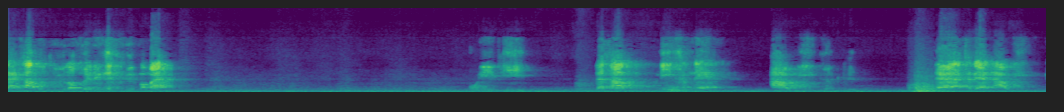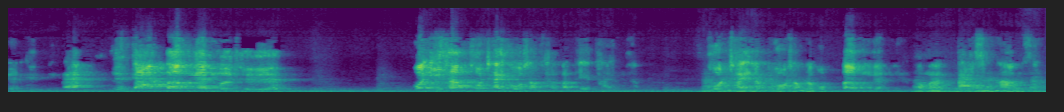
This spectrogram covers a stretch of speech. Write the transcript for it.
จ่ายค่ามือถือเราเคยได้เงินคืนบ้างไหม OEP นะครับ มีคะแนน RV เกิดขึ้น นะคะแนน RV เกิดขึ้นนะหรือการเติมเงินมือถือ วันนี้ครับคนใช้โทรศัพท์ทั้งประเทศไทยครับ คนใช้โทรศัพท์ระบบเติมเงินเนี่ยประมาณ 85เปอร์เซ็นต์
